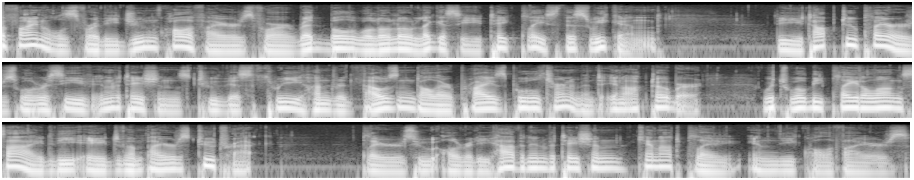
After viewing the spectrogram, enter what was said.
the finals for the June qualifiers for Red Bull Wololo Legacy take place this weekend. The top two players will receive invitations to this $300,000 prize pool tournament in October, which will be played alongside the Age of Empires 2 track. Players who already have an invitation cannot play in the qualifiers.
